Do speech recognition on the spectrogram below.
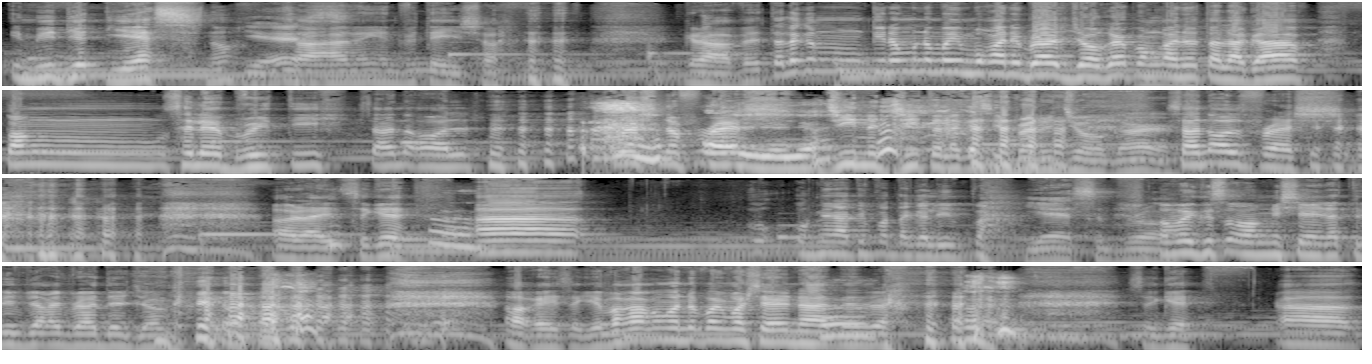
immediate yes, no? Yes. Sa aming invitation. Grabe. Talagang, tinan mo naman yung mukha ni Brad Jogger, pang ano talaga, pang celebrity. Sana all. fresh na fresh. Ay, ay, ay. G na G talaga si Brother Jogar. Sana all fresh. Alright, sige. Ah, hu- huwag na natin patagalin pa. Yes, bro. Kung may gusto kong i-share na trivia kay Brother Jog. okay, sige. Baka kung ano pa yung ma-share natin. sige. Ah,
